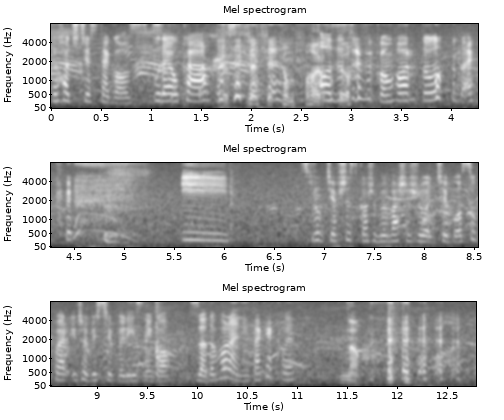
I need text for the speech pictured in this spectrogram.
wychodźcie z tego, z pudełka. Ze strefy komfortu. O, ze strefy komfortu, tak. I zróbcie wszystko, żeby wasze życie było super i żebyście byli z niego zadowoleni, tak jak my. No.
